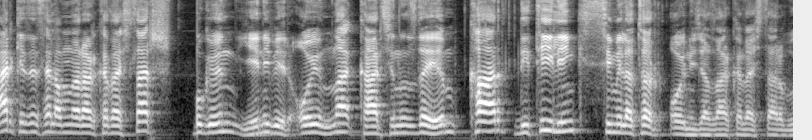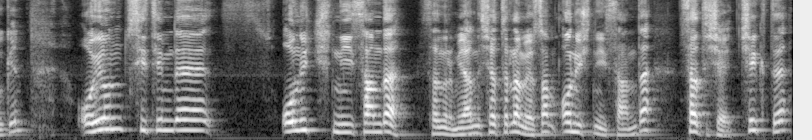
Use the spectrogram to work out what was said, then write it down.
Herkese selamlar arkadaşlar. Bugün yeni bir oyunla karşınızdayım. Car Detailing Simulator oynayacağız arkadaşlar bugün. Oyun Steam'de 13 Nisan'da sanırım yanlış hatırlamıyorsam 13 Nisan'da satışa çıktı.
